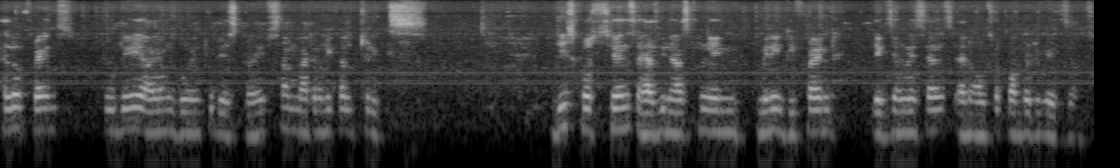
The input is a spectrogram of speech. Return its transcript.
Hello friends, today I am going to describe some mathematical tricks. These questions has been asking in many different examinations and also competitive exams.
